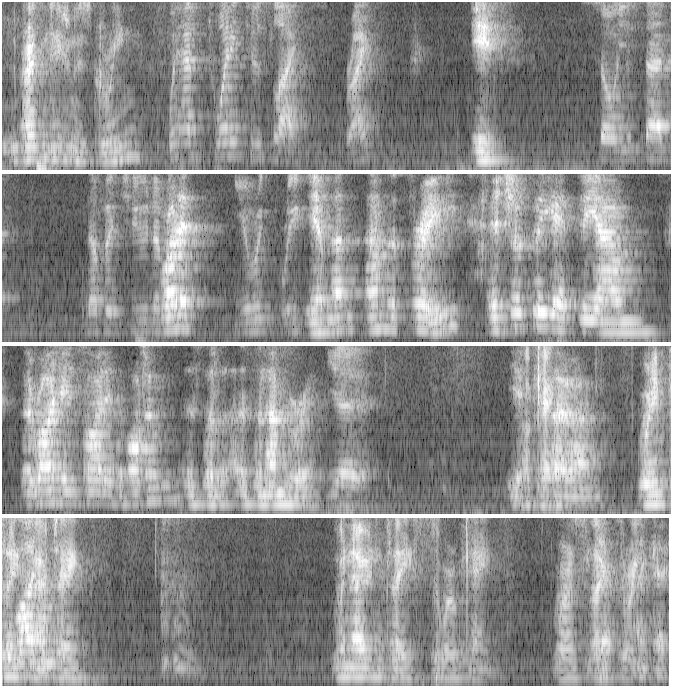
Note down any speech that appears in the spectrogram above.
the presentation is green? We have 22 slides, right? Yes. So you said number two, number Right at, you re, re, yeah, num- number three, it should be at the, um, the right hand side at the bottom is the, is the numbering. yeah, yeah. Okay. So, um, We're in place now, Tay. We're now in place, so we're okay. We're on slide yeah, three. Okay.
